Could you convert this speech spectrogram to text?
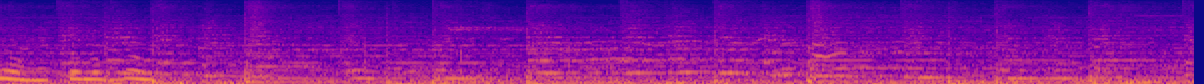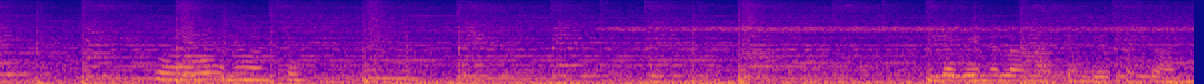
Oh, may tunog doon. Ilagay na lang natin dito sa ano.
